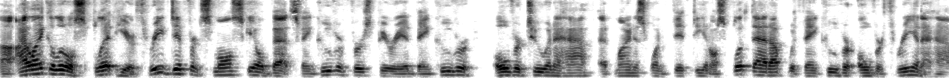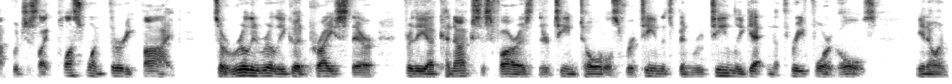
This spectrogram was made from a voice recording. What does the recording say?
uh, I like a little split here. Three different small scale bets Vancouver first period, Vancouver over two and a half at minus 150. And I'll split that up with Vancouver over three and a half, which is like plus 135. It's a really, really good price there for the uh, Canucks as far as their team totals for a team that's been routinely getting to three, four goals, you know, in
